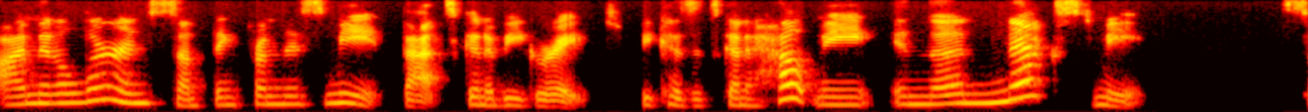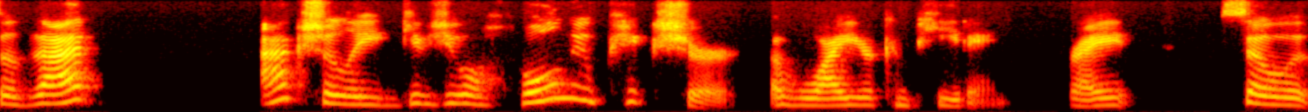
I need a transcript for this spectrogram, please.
I'm going to learn something from this meet. That's going to be great because it's going to help me in the next meet. So that actually gives you a whole new picture of why you're competing, right? So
